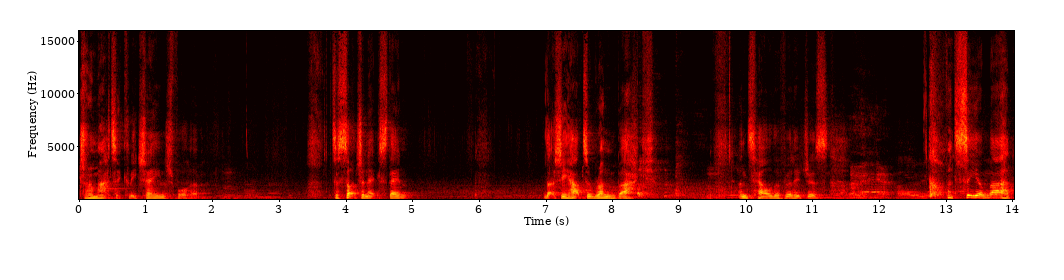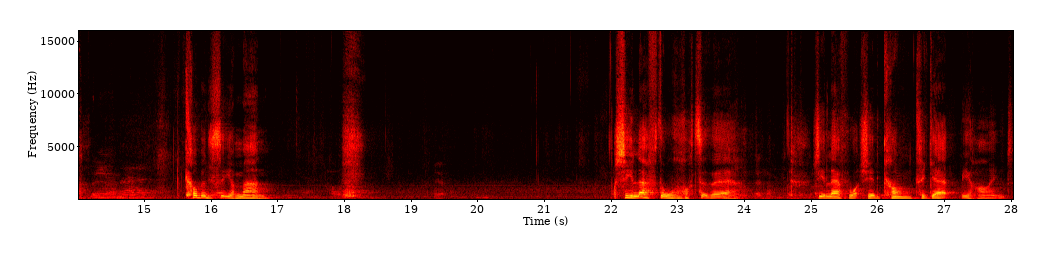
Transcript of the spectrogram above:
dramatically changed for her. To such an extent that she had to run back and tell the villagers, Come and see a man. Come and see a man. She left the water there. She left what she had come to get behind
